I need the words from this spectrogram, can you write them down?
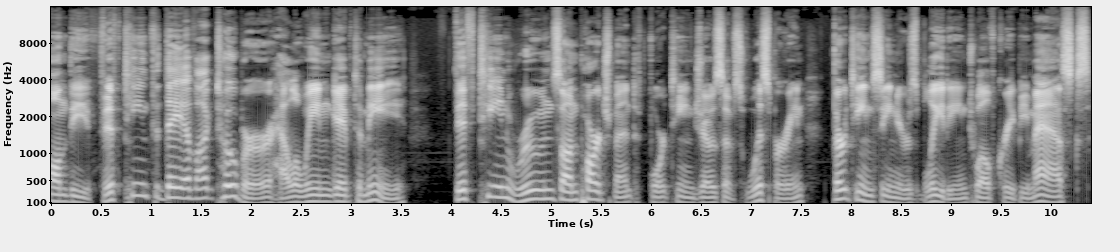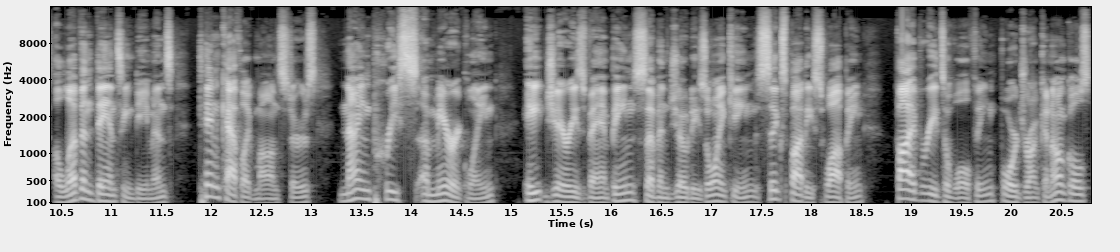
On the 15th day of October, Halloween gave to me 15 runes on parchment, 14 Joseph's whispering, 13 seniors bleeding, 12 creepy masks, 11 dancing demons, 10 Catholic monsters, 9 priests a miracling, 8 Jerry's vamping, 7 Jody's oinking, 6 body swapping, 5 reeds a wolfing, 4 drunken uncles,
